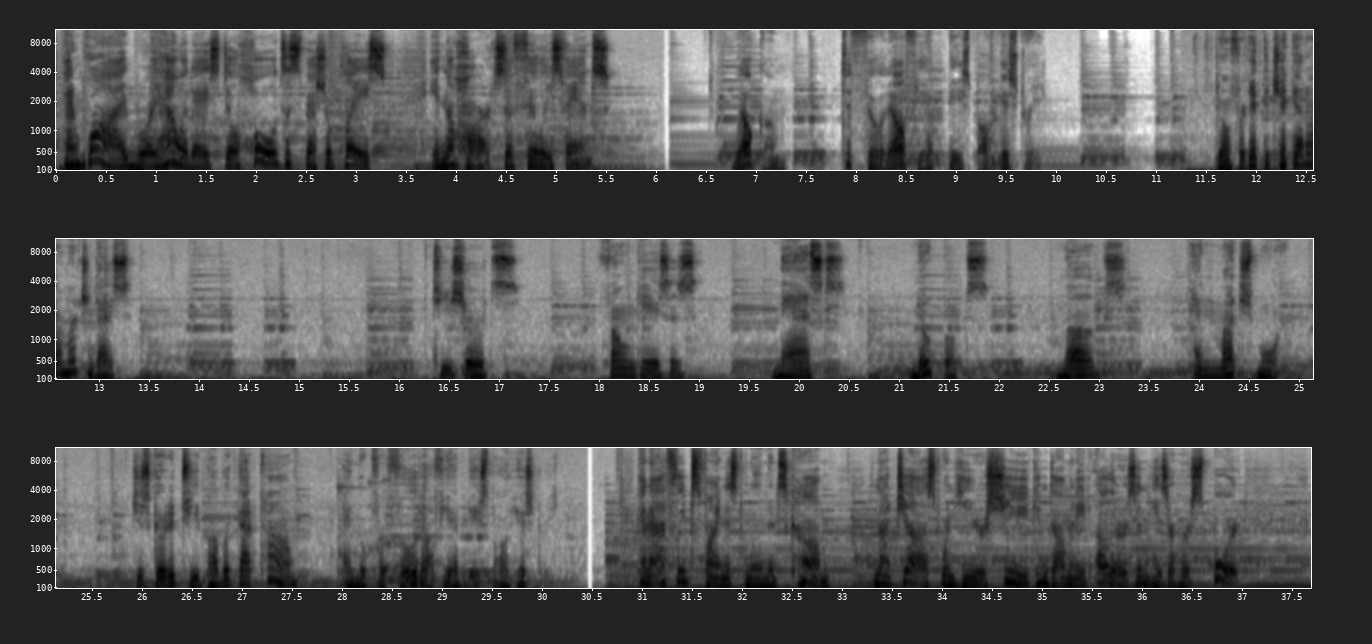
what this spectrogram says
and why Roy Halladay still holds a special place in the hearts of Phillies fans. Welcome to Philadelphia Baseball History. Don't forget to check out our merchandise t shirts, phone cases, masks, notebooks, mugs, and much more. Just go to teepublic.com and look for Philadelphia baseball history. An athlete's finest moments come not just when he or she can dominate others in his or her sport,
